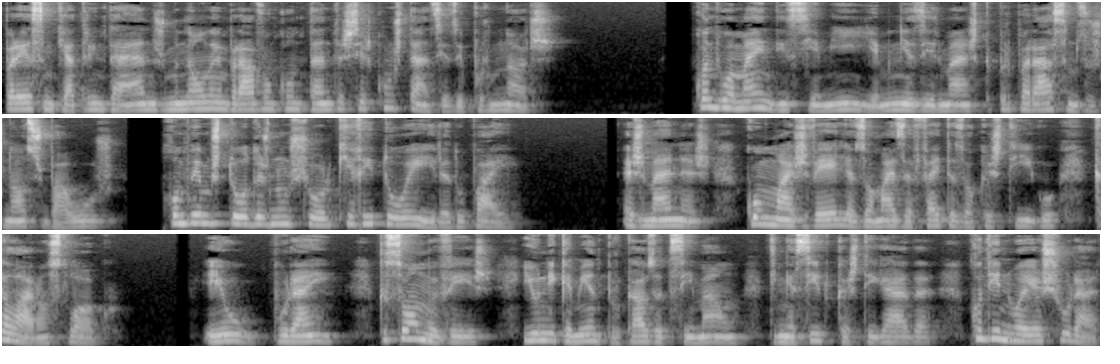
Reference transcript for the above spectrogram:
Parece-me que há 30 anos me não lembravam com tantas circunstâncias e pormenores. Quando a mãe disse a mim e a minhas irmãs que preparássemos os nossos baús, rompemos todas num choro que irritou a ira do pai. As manas, como mais velhas ou mais afeitas ao castigo, calaram-se logo. Eu, porém, que só uma vez, e unicamente por causa de Simão, tinha sido castigada, continuei a chorar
